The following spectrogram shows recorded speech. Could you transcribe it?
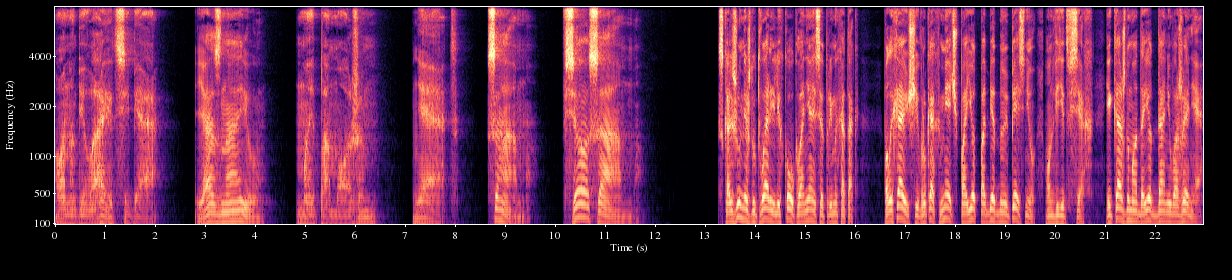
Он убивает себя. Я знаю. Мы поможем. Нет. Сам. Все сам. Скольжу между тварей, легко уклоняясь от прямых атак. Полыхающий в руках меч поет победную песню. Он видит всех. И каждому отдает дань уважения,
